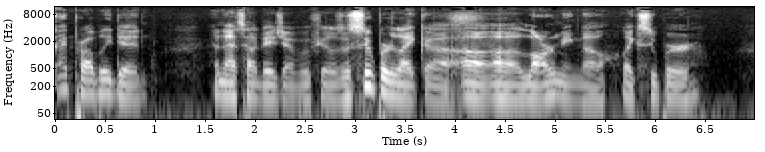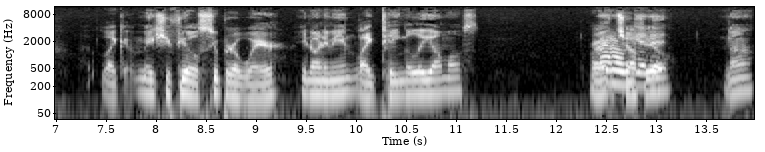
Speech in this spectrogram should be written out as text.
I probably did, and that's how deja vu feels. It's super like uh, uh, uh, alarming though, like super, like makes you feel super aware. You know what I mean? Like tingly almost. Right? I don't Y'all get feel? it. No.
